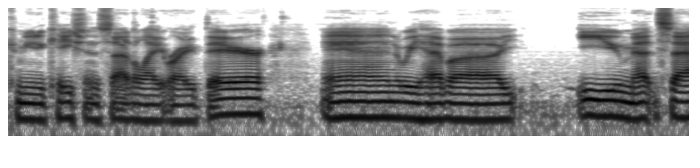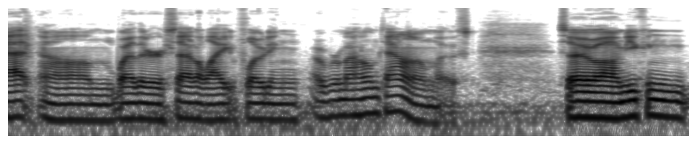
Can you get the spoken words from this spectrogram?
communications satellite right there and we have a EUMETSAT um, weather satellite floating over my hometown almost. So um, you can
